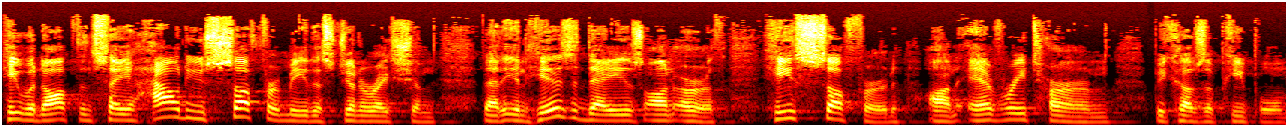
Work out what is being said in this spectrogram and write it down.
he would often say, How do you suffer me, this generation? That in his days on earth, he suffered on every turn because of people.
